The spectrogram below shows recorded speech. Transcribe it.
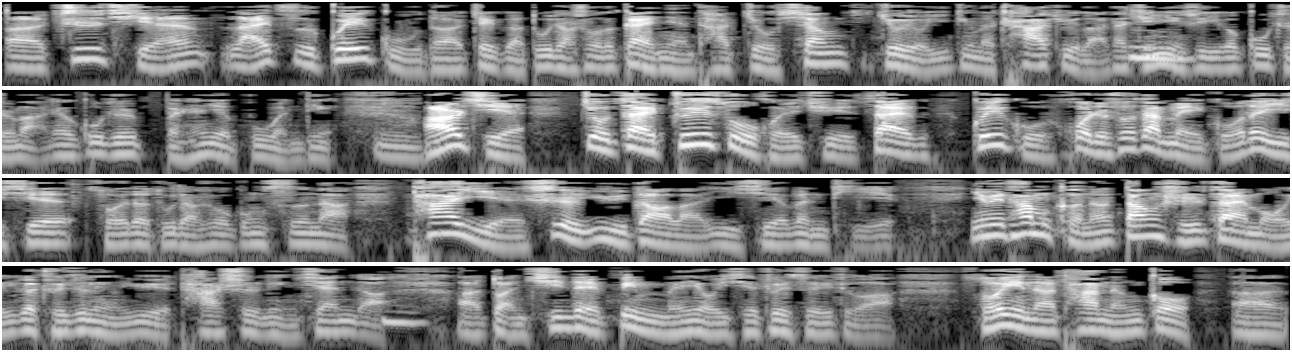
呃之前来自硅谷的这个独角兽的概念，它就相就有一定的差距了。它仅仅是。一个估值嘛，这个估值本身也不稳定，嗯，而且就再追溯回去，在硅谷或者说在美国的一些所谓的独角兽公司呢，它也是遇到了一些问题，因为他们可能当时在某一个垂直领域它是领先的，啊，短期内并没有一些追随者，所以呢，他能够呃。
